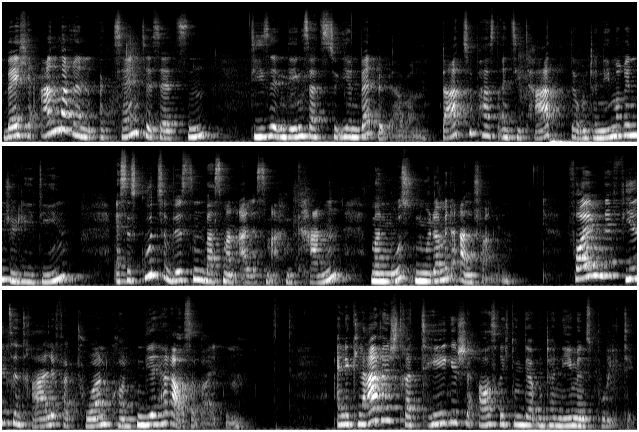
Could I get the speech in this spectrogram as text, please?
Welche anderen Akzente setzen diese im Gegensatz zu ihren Wettbewerbern? Dazu passt ein Zitat der Unternehmerin Julie Dean. Es ist gut zu wissen, was man alles machen kann, man muss nur damit anfangen. Folgende vier zentrale Faktoren konnten wir herausarbeiten. Eine klare strategische Ausrichtung der Unternehmenspolitik.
